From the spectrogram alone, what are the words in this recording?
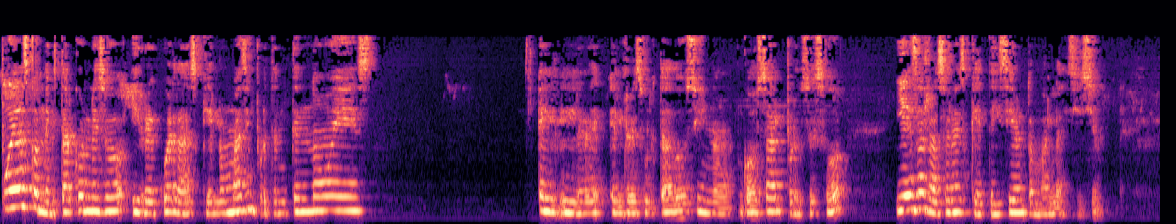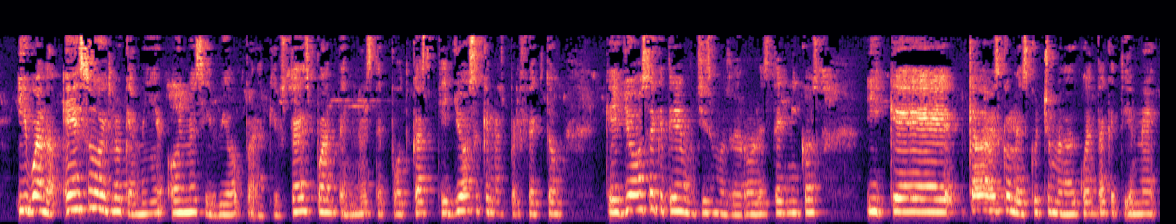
puedas conectar con eso y recuerdas que lo más importante no es el, el resultado, sino goza el proceso y esas razones que te hicieron tomar la decisión. Y bueno, eso es lo que a mí hoy me sirvió para que ustedes puedan tener este podcast, que yo sé que no es perfecto, que yo sé que tiene muchísimos errores técnicos, y que cada vez que lo escucho me doy cuenta que tiene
